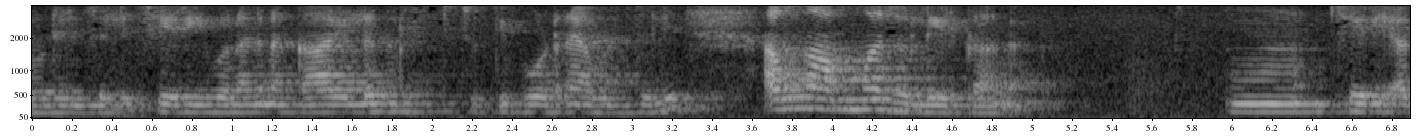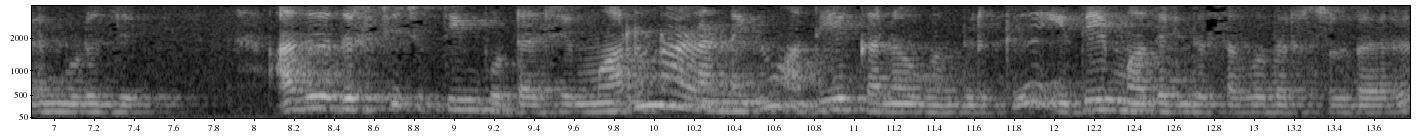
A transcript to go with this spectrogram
அப்படின்னு சொல்லி. சரி உனக்கு நான் காலையில் திருஷ்டி சுற்றி போடுறேன் அப்படின்னு சொல்லி அவங்க அம்மா சொல்லியிருக்காங்க. சரி அது முடிஞ்சு. அது திருஷ்டி சுத்தியும் போட்டாச்சு. மறுநாள் அன்னையும் அதே கனவு வந்திருக்கு. இதே மாதிரி இந்த சகோதரர் சொல்கிறாரு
